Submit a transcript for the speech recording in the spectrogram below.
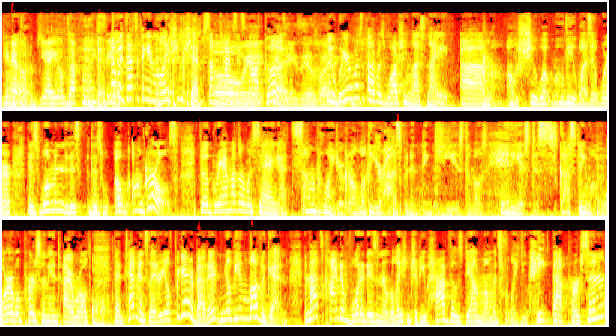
You know, yeah, you'll definitely see. No, but that's the thing in relationships. Sometimes Oh, it's wait, not good. Wait, where was it that I was watching last night? Um, oh shoot, what movie was it? Where this woman, this this oh on Girls, the grandmother was saying, at some point you're going to look at your husband and think he is the most hideous, disgusting, horrible person in the entire world. Oh. Then ten minutes later you'll forget about it and you'll be in love again. And that's kind of what it is in a relationship. You have those down moments where like you hate that person,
